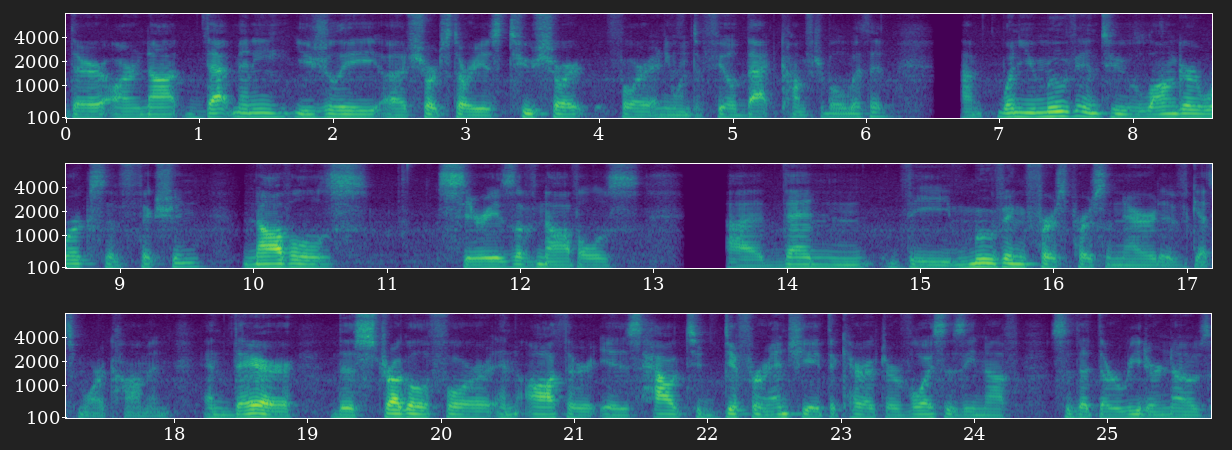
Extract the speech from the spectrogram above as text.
there are not that many. Usually, a short story is too short for anyone to feel that comfortable with it. Um, when you move into longer works of fiction, novels, series of novels, uh, then the moving first person narrative gets more common. And there, the struggle for an author is how to differentiate the character voices enough so that the reader knows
